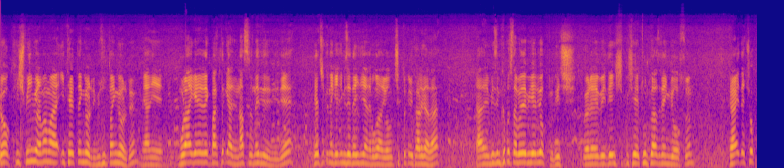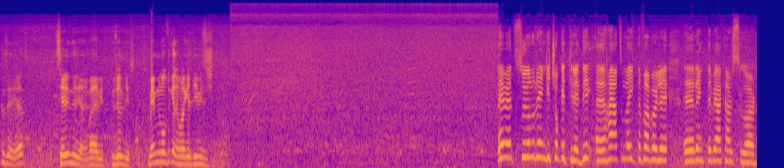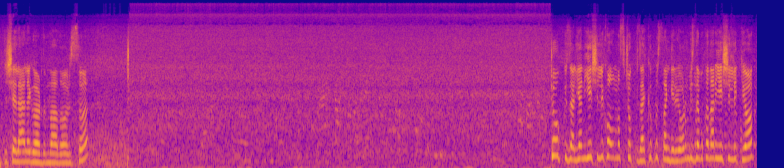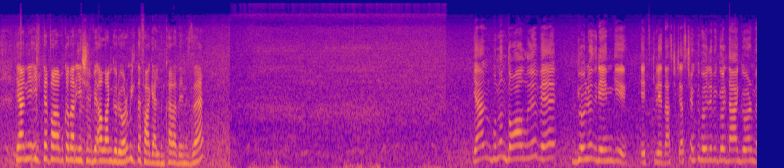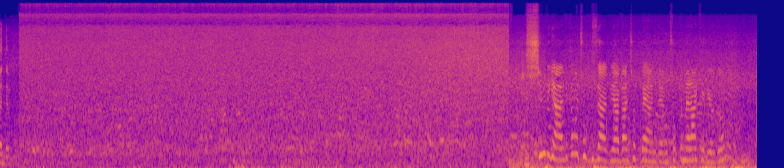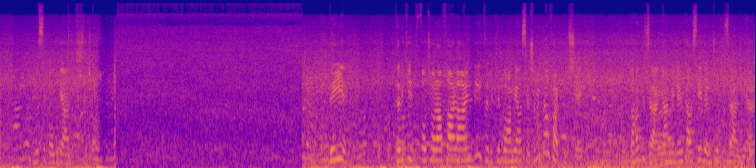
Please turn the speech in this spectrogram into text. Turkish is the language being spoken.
Yok hiç bilmiyorum ama internetten gördüm, YouTube'dan gördüm. Yani buraya gelerek baktık yani nasıl ne dedi diye. Gerçekten de geldiğimize değdi yani bu kadar yol çıktık yukarı kadar. Yani bizim Kıbrıs'ta böyle bir yer yoktur hiç. Böyle bir değişik bir şey, turkuaz rengi olsun. Gayet de çok güzel yer. Serindir yani bayağı bir güzeldir. Memnun olduk yani buraya geldiğimiz için. Evet suyun rengi çok etkiledi. Ee, hayatımda ilk defa böyle e, renkli bir akarsu gördüm. Şelale gördüm daha doğrusu. Çok güzel. Yani yeşillik olması çok güzel. Kıbrıs'tan geliyorum. Bizde bu kadar yeşillik yok. Yani ilk defa bu kadar yeşil bir alan görüyorum. İlk defa geldim Karadeniz'e. Yani bunun doğallığı ve gölün rengi etkiledi açıkçası. Çünkü böyle bir göl daha görmedim. Şimdi geldik ama çok güzel bir yer. Ben çok beğendim. Çok da merak ediyordum. Nasip oldu geldik işte çok. Değil. Tabii ki fotoğraflarla aynı değil. Tabii ki bu ambiyans yaşamak daha farklı bir şey. Daha güzel. Gelmelerini tavsiye ederim. Çok güzel bir yer.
